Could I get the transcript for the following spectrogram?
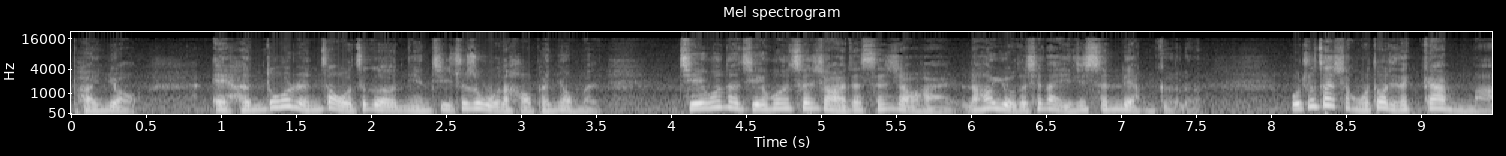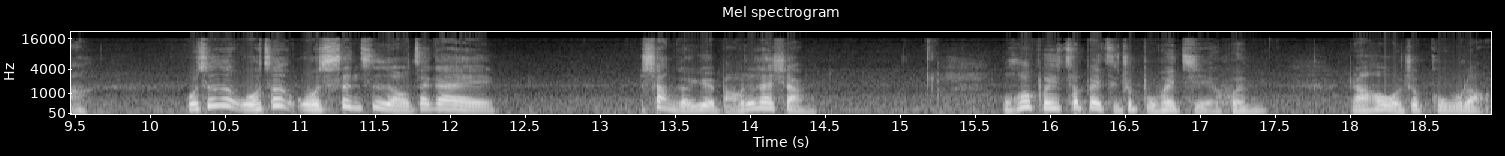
朋友，诶，很多人在我这个年纪，就是我的好朋友们，结婚的结婚，生小孩的生小孩，然后有的现在已经生两个了。我就在想，我到底在干嘛？我真的，我这我甚至哦，大概上个月吧，我就在想，我会不会这辈子就不会结婚，然后我就孤老。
